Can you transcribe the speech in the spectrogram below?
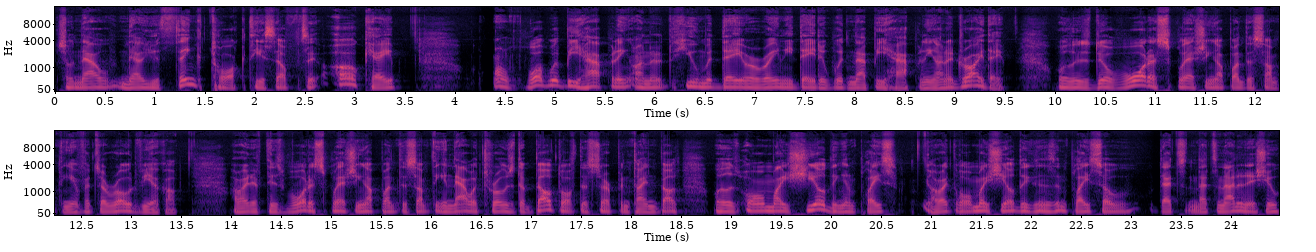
So now, now you think, talk to yourself, and say, okay, well, what would be happening on a humid day or a rainy day that would not be happening on a dry day? Well, there's the water splashing up onto something if it's a road vehicle. All right, if there's water splashing up onto something and now it throws the belt off the serpentine belt, well, is all my shielding in place? All right, all my shielding is in place, so that's that's not an issue.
